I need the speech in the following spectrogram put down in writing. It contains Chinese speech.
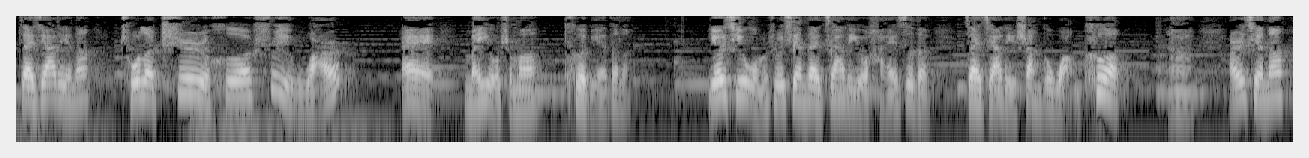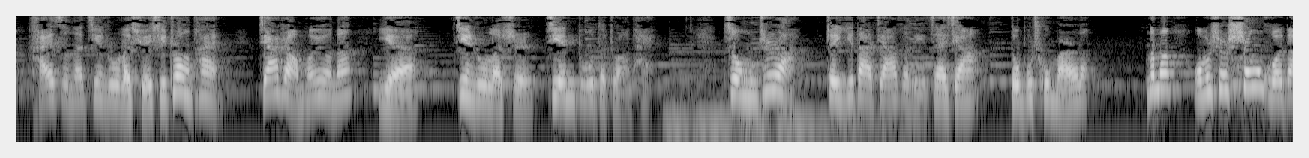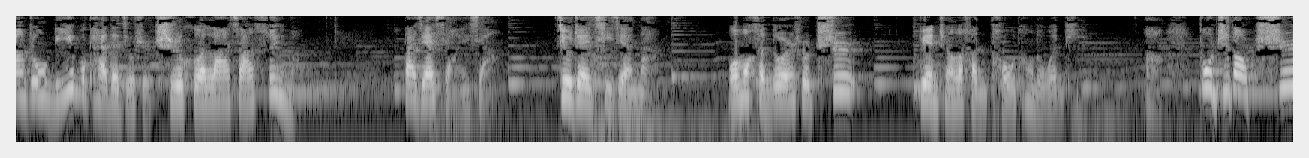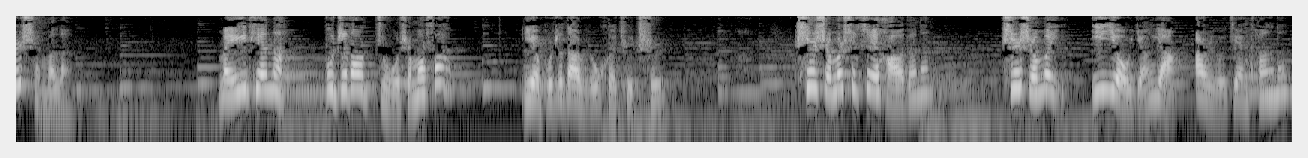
在家里呢。除了吃喝睡玩儿，哎，没有什么特别的了。尤其我们说现在家里有孩子的，在家里上个网课啊，而且呢，孩子呢进入了学习状态，家长朋友呢也进入了是监督的状态。总之啊，这一大家子里在家都不出门了。那么我们说生活当中离不开的就是吃喝拉撒睡嘛。大家想一想。就这期间呐，我们很多人说吃变成了很头痛的问题，啊，不知道吃什么了。每一天呢，不知道煮什么饭，也不知道如何去吃。吃什么是最好的呢？吃什么一有营养，二有健康呢？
